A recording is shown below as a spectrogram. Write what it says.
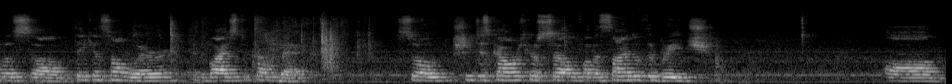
was uh, taken somewhere, advised to come back. So she discovered herself on the side of the bridge, um,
